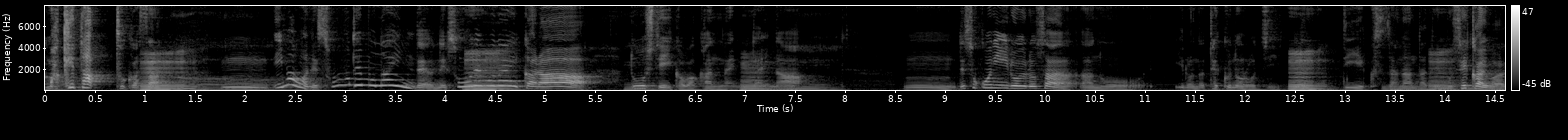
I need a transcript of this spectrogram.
負けたとかさ、うん。うん。今はねそうでもないんだよね。そうでもないからどうしていいか分かんないみたいな、うん。でそこにいろいろさあのいろんなテクノロジー、うん。DX だなんだで、もう世界は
